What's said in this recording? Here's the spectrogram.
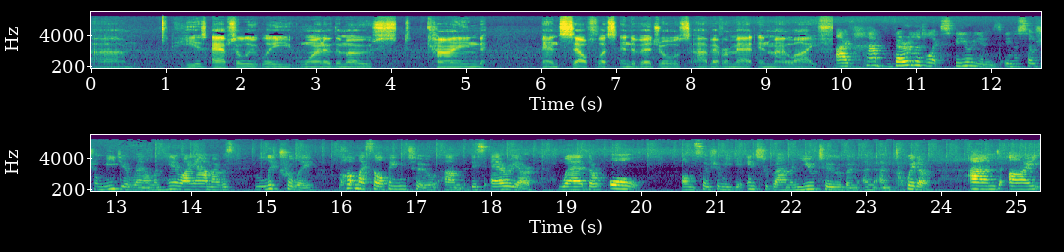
um, he is absolutely one of the most kind and selfless individuals I've ever met in my life. I've had very little experience in the social media realm, and here I am. I was literally put myself into um, this area where they're all on social media Instagram and YouTube and, and, and Twitter. And I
